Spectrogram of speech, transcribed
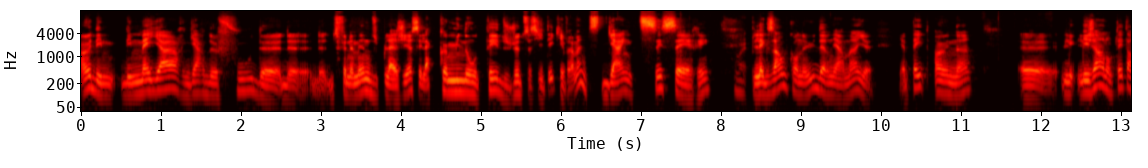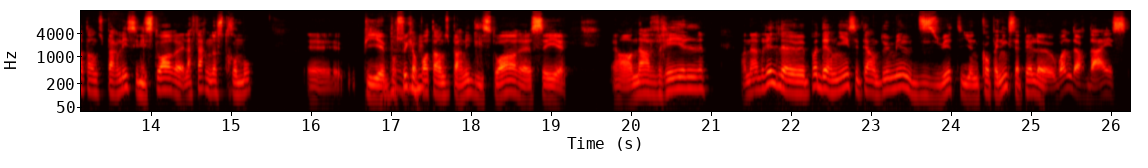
un des, des meilleurs garde-fous de, de- de- du phénomène du plagiat, c'est la communauté du jeu de société qui est vraiment une petite gang tissée serrée. Ouais. L'exemple qu'on a eu dernièrement, il y a, il y a peut-être un an, euh, les, les gens en ont peut-être entendu parler, c'est l'histoire, euh, l'affaire Nostromo. Euh, puis pour Mhm, ceux qui n'ont mhm. pas entendu parler de l'histoire, c'est en avril, en avril, pas dernier, c'était en 2018, il y a une compagnie qui s'appelle Wonder Dice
